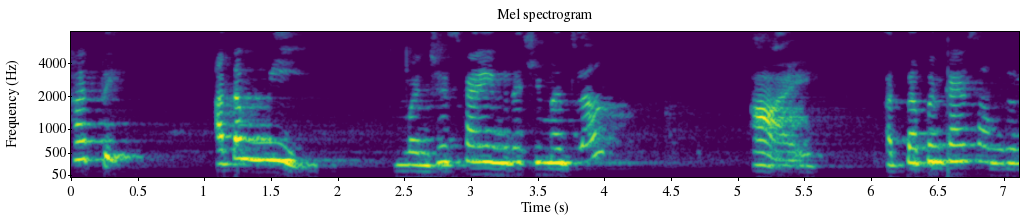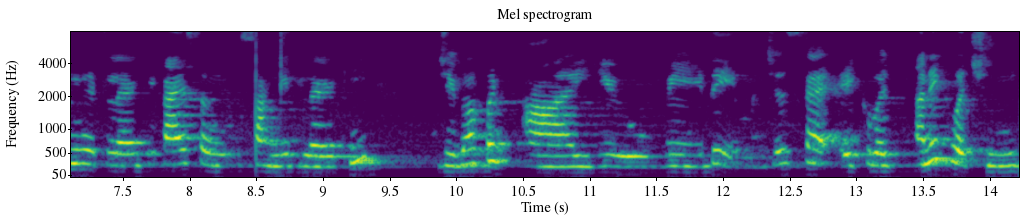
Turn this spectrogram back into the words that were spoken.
खाते. आता मी म्हणजेच काय इंग्रजीमधला? आय आता आपण काय समजून घेतलंय की काय सांगितलंय की जेव्हा आपण आय यू वी दे म्हणजेच काय एक वच अनेक वचनी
